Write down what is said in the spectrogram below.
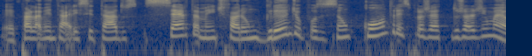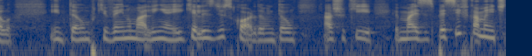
eh, parlamentares citados certamente farão grande oposição contra esse projeto do Jardim Melo. Então, porque vem numa linha aí que eles discordam. Então, acho que, mais especificamente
